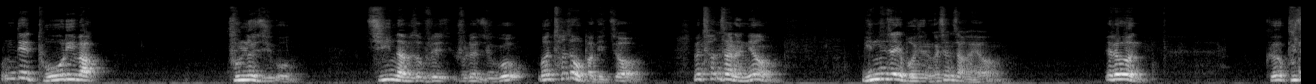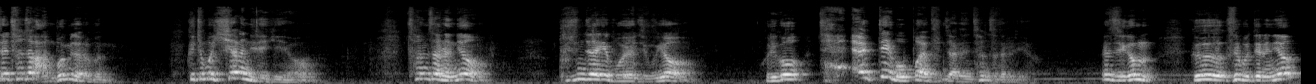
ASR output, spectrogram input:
근데 돌이 막 굴려지고 지인 나면서 굴려지고 뭔 천사 못 받겠죠. 그럼 천사는요 믿는 자에게 보여주는 거 천사가요. 여러분 그 부자의 천사가 안 보입니다, 여러분. 그 정말 희한한 일이에요. 천사는요 부신자에게 보여지고요. 그리고 절대 못 봐요, 부자는 천사들을요. 그래서 지금 그, 소리 볼 때는요,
